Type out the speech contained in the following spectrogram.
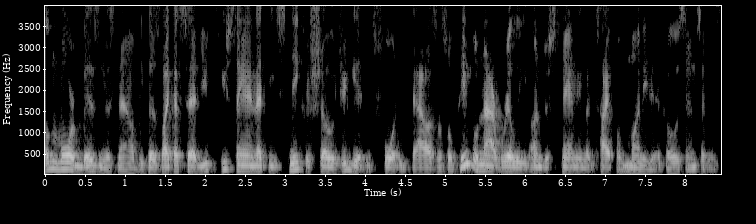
more business now because, like I said, you you saying that these sneaker shows you're getting forty thousand, so people not really understanding the type of money that goes into this.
